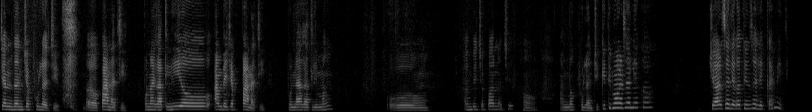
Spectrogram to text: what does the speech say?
चंदनच्या फुलाची पानाची. पुन्हा घातली आंब्याच्या पानाची. पुन्हा घातली मग आंब्याच्या पानाची? हां. हो. आणि मग फुलांची. किती माळ झाले का? चार झाले का तीन झाले काय माहिती?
